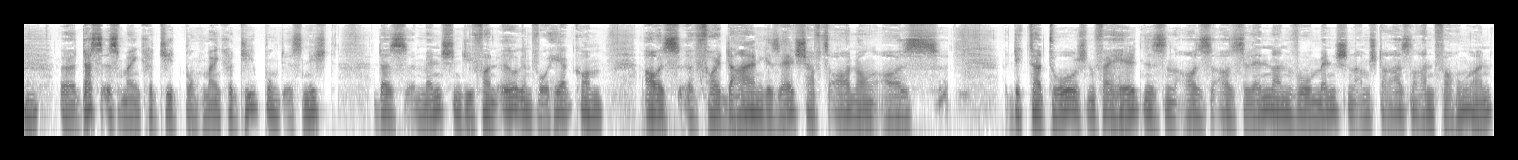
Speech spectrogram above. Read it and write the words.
Mhm. Das ist mein Kritikpunkt. Mein Kritikpunkt ist nicht, dass Menschen, die von irgendwo herkommen, aus äh, feudalen Gesellschaftsordnungen, aus diktatorischen Verhältnissen, aus, aus Ländern, wo Menschen am Straßenrand verhungern,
